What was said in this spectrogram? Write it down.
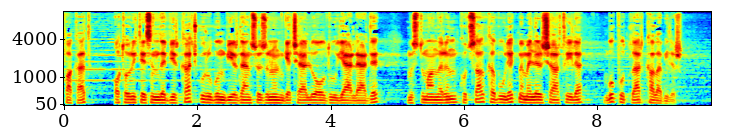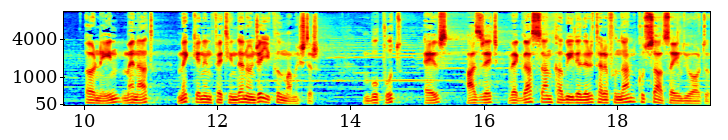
Fakat otoritesinde birkaç grubun birden sözünün geçerli olduğu yerlerde Müslümanların kutsal kabul etmemeleri şartıyla bu putlar kalabilir. Örneğin Menat, Mekke'nin fethinden önce yıkılmamıştır. Bu put, Evs, Hazreç ve Gassan kabileleri tarafından kutsal sayılıyordu.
